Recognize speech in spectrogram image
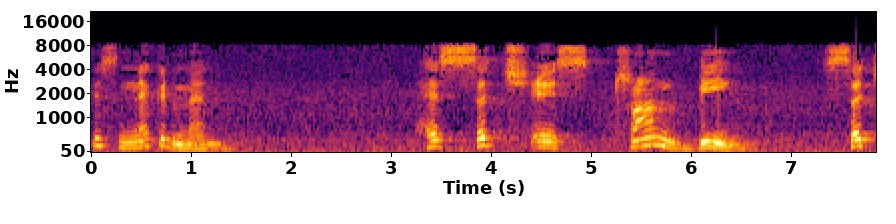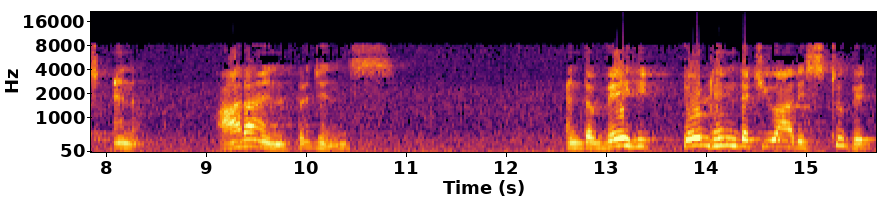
this naked man has such a strong being, such an aura and presence, and the way he told him that you are stupid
